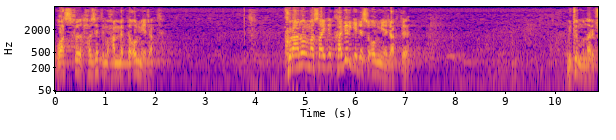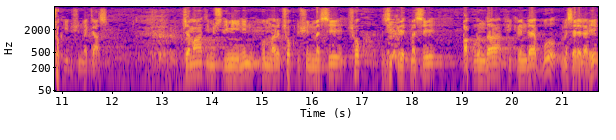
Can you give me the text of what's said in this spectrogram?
vasfı Hz. Muhammed'de olmayacaktı. Kur'an olmasaydı Kadir gecesi olmayacaktı. Bütün bunları çok iyi düşünmek lazım. Cemaati Müslüminin bunları çok düşünmesi, çok zikretmesi, aklında, fikrinde bu meseleleri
